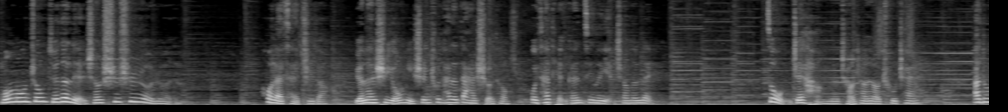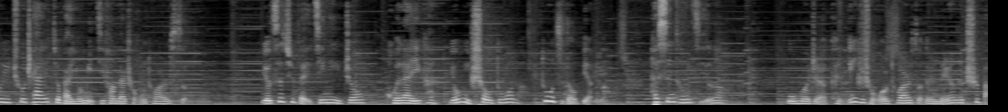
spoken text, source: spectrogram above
朦胧中觉得脸上湿湿热热的，后来才知道。原来是尤米伸出他的大舌头，为他舔干净了眼上的泪。做我们这行的，常常要出差，阿杜一出差就把尤米寄放在宠物托儿所。有次去北京一周，回来一看，尤米瘦多了，肚子都扁了，他心疼极了，估摸着肯定是宠物托儿所的人没让他吃饱。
